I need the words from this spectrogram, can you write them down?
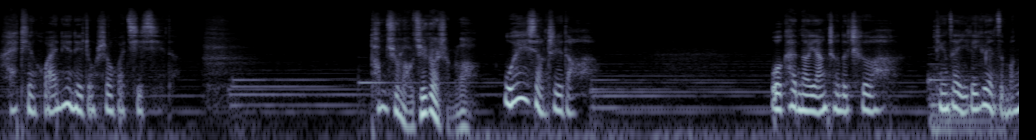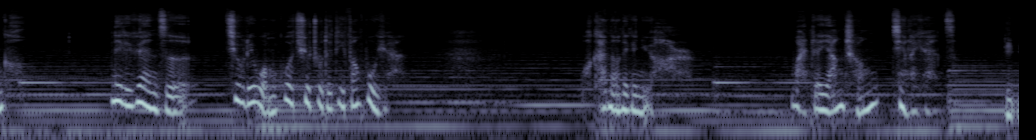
还挺怀念那种生活气息的。他们去老街干什么了？我也想知道啊。我看到杨成的车停在一个院子门口，那个院子就离我们过去住的地方不远。我看到那个女孩挽着杨成进了院子。你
